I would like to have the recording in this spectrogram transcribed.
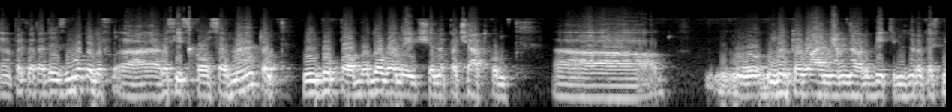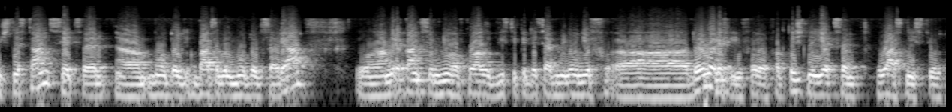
наприклад, один з модулів е, російського сегменту він був побудований ще на початку. Е, монтування на орбіті міжнародної космічної станції, це е, модуль, базовий модуль Заря. Е, Американці в нього вклали 250 мільйонів е, доларів, і фактично є це власністю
